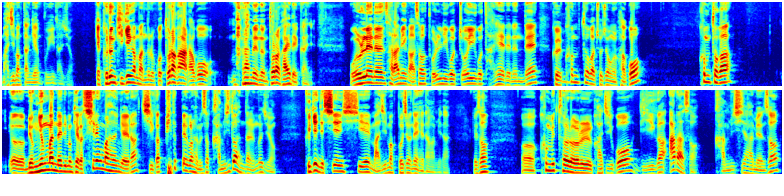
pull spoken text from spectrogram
마지막 단계가 무인하죠. 그냥 그런 기계가 만들어놓고 돌아가라고 말하면은 돌아가야 될 거 아니에요. 원래는 사람이 가서 돌리고 쪼이고 다 해야 되는데 그걸 컴퓨터가 조정을 하고 컴퓨터가 어, 명령만 내리면 걔가 실행만 하는 게 아니라 지가 피드백을 하면서 감시도 한다는 거죠. 그게 이제 CNC의 마지막 버전에 해당합니다. 그래서 어, 컴퓨터를 가지고 네가 알아서 감시하면서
